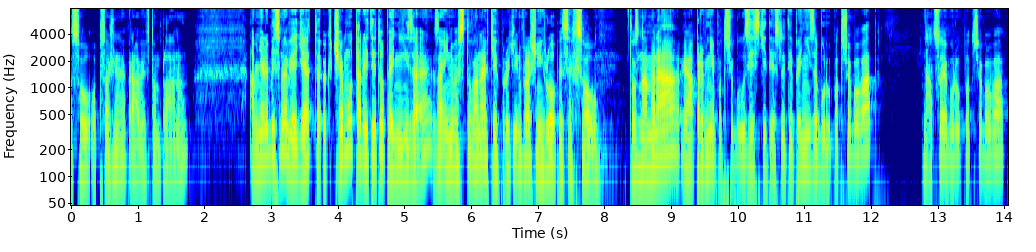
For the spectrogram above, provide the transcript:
jsou obsažené právě v tom plánu. A měli bychom vědět, k čemu tady tyto peníze zainvestované v těch protiinflačních dluhopisech jsou. To znamená, já prvně potřebuji zjistit, jestli ty peníze budu potřebovat, na co je budu potřebovat,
